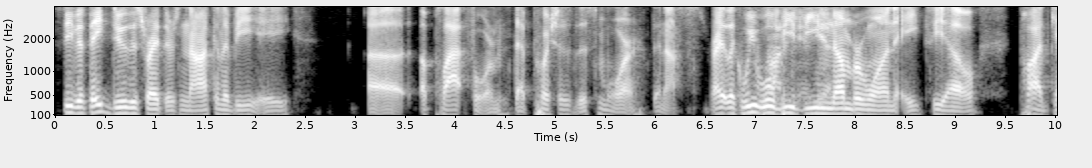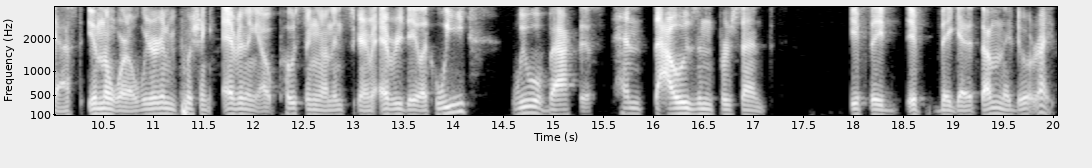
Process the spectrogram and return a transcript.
Steve, if they do this right, there's not going to be a uh, a platform that pushes this more than us, right? Like we will be chance, the yeah. number one ATL podcast in the world. We're going to be pushing everything out, posting on Instagram every day. Like we we will back this ten thousand percent if they if they get it done they do it right.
